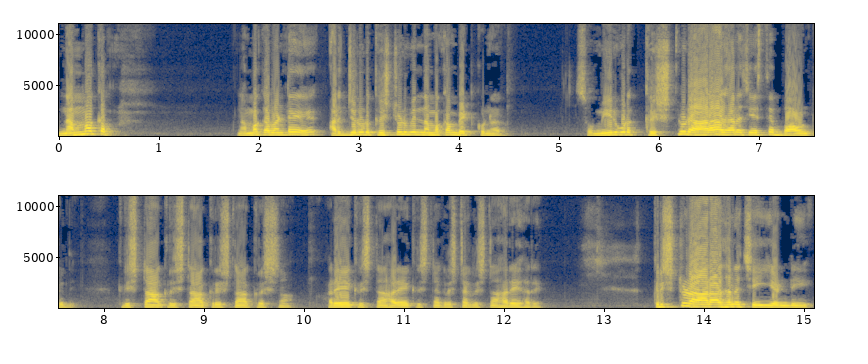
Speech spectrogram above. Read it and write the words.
నమ్మకం. నమ్మకం అంటే అర్జునుడు కృష్ణుడి మీద నమ్మకం పెట్టుకున్నారు సో మీరు కూడా కృష్ణుడు ఆరాధన చేస్తే బాగుంటుంది. కృష్ణ కృష్ణ కృష్ణ కృష్ణ. హరే కృష్ణ హరే కృష్ణ కృష్ణ కృష్ణ హరే హరే. కృష్ణుడు ఆరాధన చెయ్యండి.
